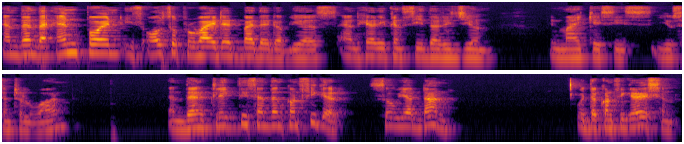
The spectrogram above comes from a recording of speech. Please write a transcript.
And then the endpoint is also provided by the AWS and here you can see the region. In my case is ucentral1 and then click this and then configure. So we are done with the configuration.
